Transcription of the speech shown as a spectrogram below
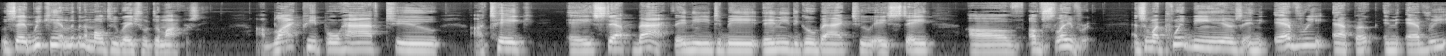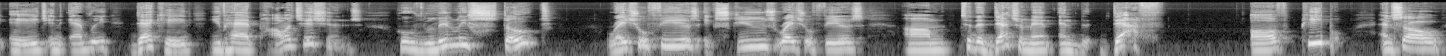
who said, we can't live in a multiracial democracy. Uh, black people have to uh, take a step back. They need to be, they need to go back to a state of, of slavery. And so my point being here is in every epoch, in every age, in every decade, you've had politicians who've literally stoked racial fears, excuse racial fears um, to the detriment and death of people. And so,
